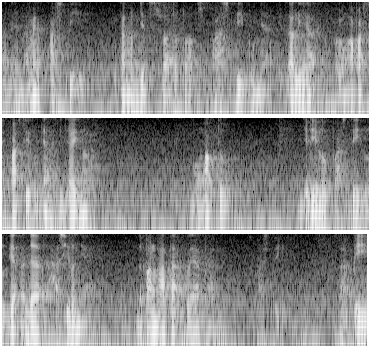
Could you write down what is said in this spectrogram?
ada yang namanya pasti. Kita ngerjain sesuatu tuh harus pasti punya. Kita lihat kalau nggak pasti pasti lu jangan kerjain lah. Buang waktu. Jadi lu pasti lu lihat ada hasilnya. Depan mata kelihatan pasti tapi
